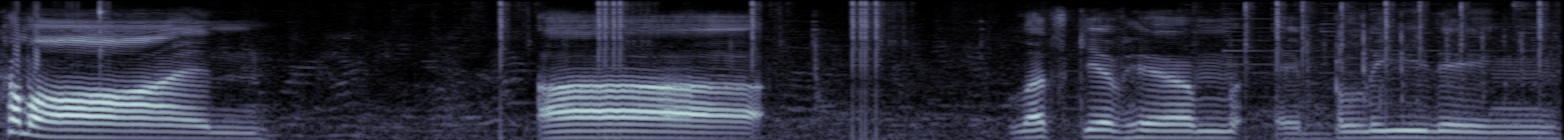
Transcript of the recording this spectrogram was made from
Come on. Uh, let's give him a bleeding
